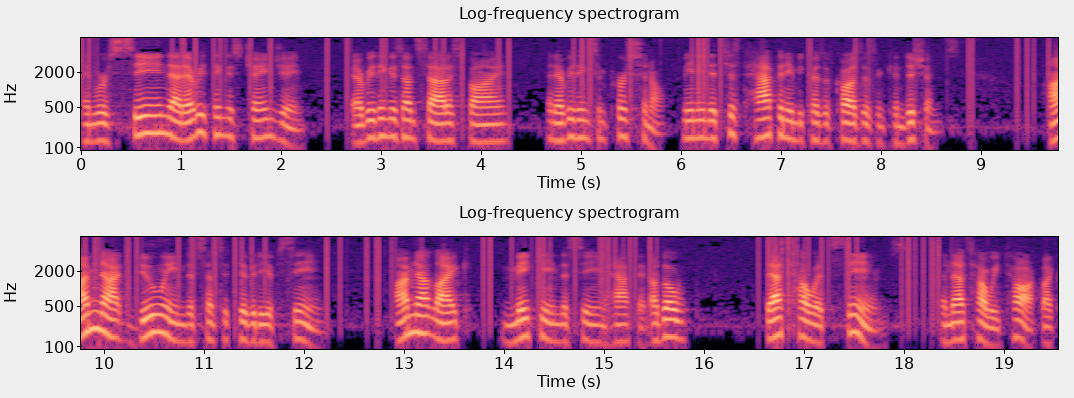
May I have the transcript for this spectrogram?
and we're seeing that everything is changing, everything is unsatisfying, and everything's impersonal, meaning it's just happening because of causes and conditions. I'm not doing the sensitivity of seeing. I'm not like making the seeing happen, although that's how it seems, and that's how we talk. Like,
